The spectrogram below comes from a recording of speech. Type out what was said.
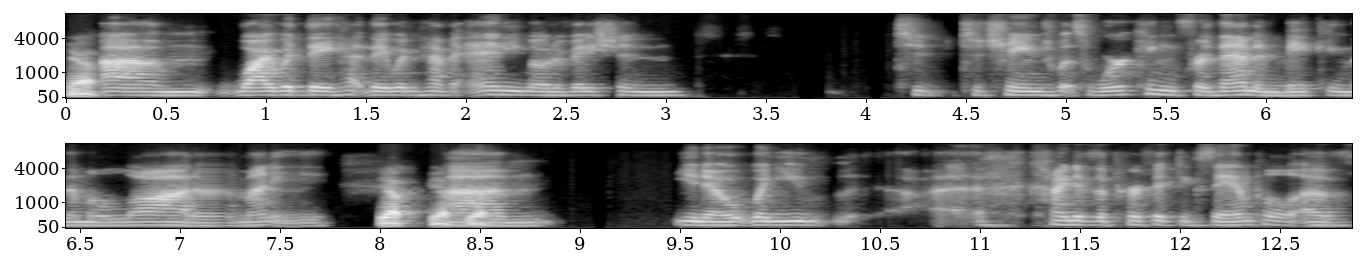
Yeah. um why would they ha- they wouldn't have any motivation to to change what's working for them and making them a lot of money yep yep, yep. um you know when you uh, kind of the perfect example of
